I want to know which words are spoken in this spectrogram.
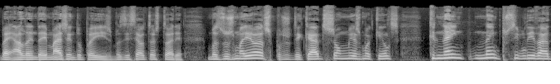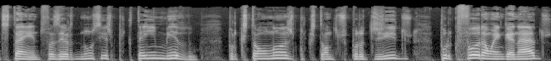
Bem, além da imagem do país, mas isso é outra história. Mas os maiores prejudicados são mesmo aqueles que nem, nem possibilidades têm de fazer denúncias porque têm medo, porque estão longe, porque estão desprotegidos, porque foram enganados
